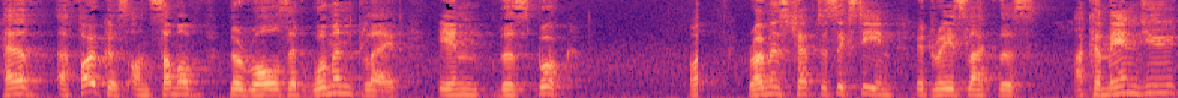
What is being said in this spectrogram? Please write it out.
have a focus on some of the roles that women played in this book. Romans chapter 16, it reads like this I commend you,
